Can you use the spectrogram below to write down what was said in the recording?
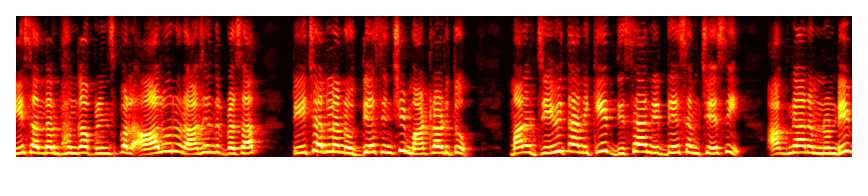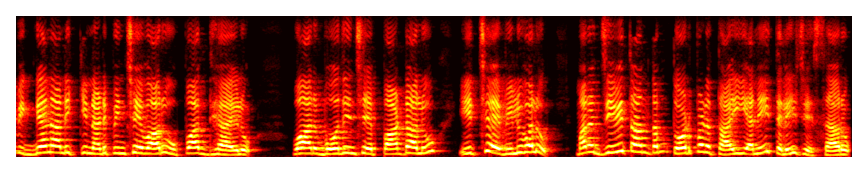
ఈ సందర్భంగా ప్రిన్సిపల్ ఆలూరు రాజేంద్ర ప్రసాద్ టీచర్లను ఉద్దేశించి మాట్లాడుతూ మన జీవితానికి దిశానిర్దేశం చేసి అజ్ఞానం నుండి విజ్ఞానానికి నడిపించేవారు ఉపాధ్యాయులు. వారు బోధించే పాఠాలు ఇచ్చే విలువలు మన జీవితాంతం తోడ్పడతాయి అని తెలియజేశారు.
